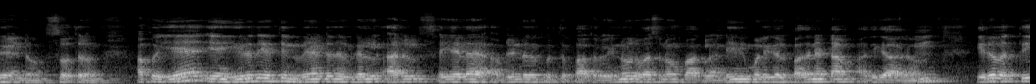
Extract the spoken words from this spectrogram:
வேண்டும். சோத்திரம். அப்போ ஏன் என் இருதயத்தின் வேண்டுதல்கள் அருள் செய்யலை அப்படின்றத குறித்து பார்க்குறோம். இன்னொரு வசனமும் பார்க்கலாம். நீதிமொழிகள் பதினெட்டாம் அதிகாரம் இருபத்தி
